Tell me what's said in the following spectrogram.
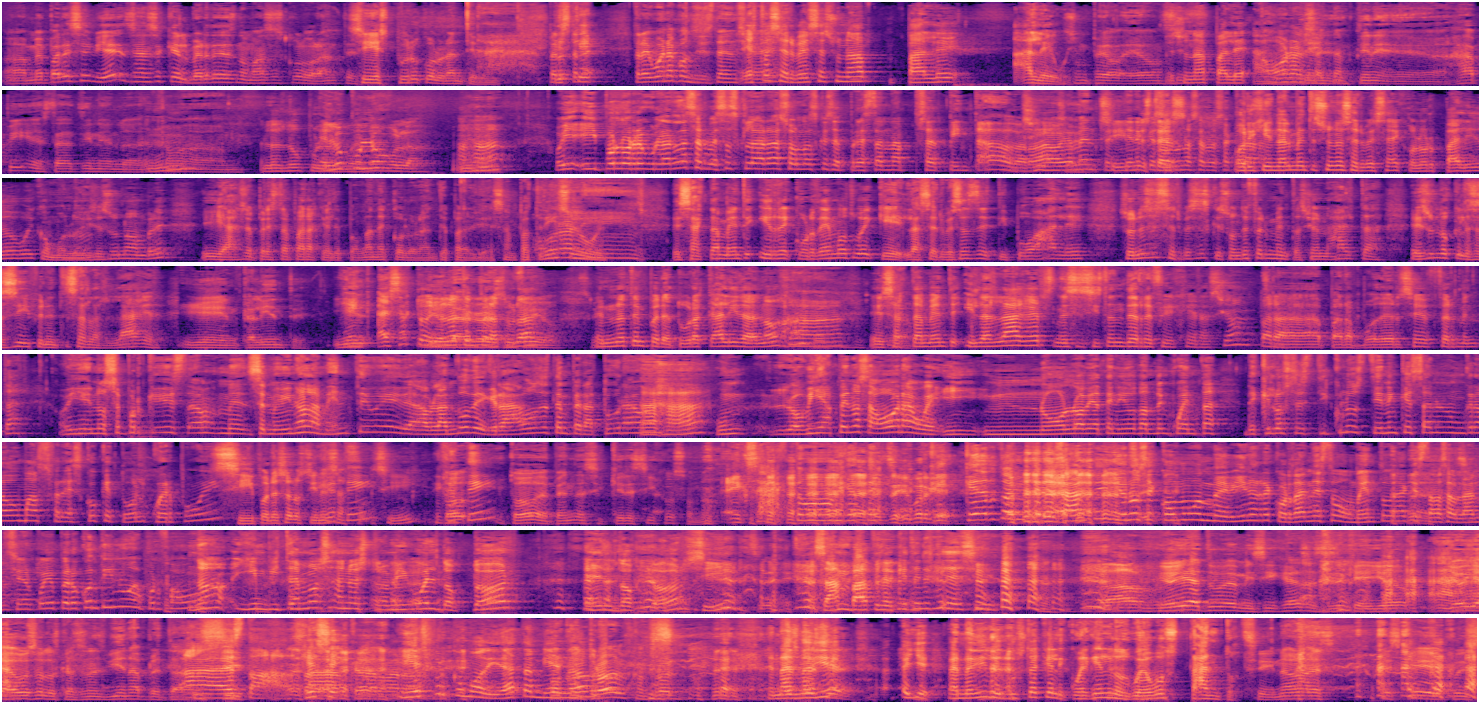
Ah, me parece bien, se hace que el verde es nomás es colorante. Sí, es puro colorante, güey. Pero es trae, que trae buena consistencia. esta ¿eh? cerveza es una pale ale, Es güey. un pale ale. Es sí. una pale ale. Tiene, exacto. tiene, eh, Happy, está, tiene la, como, um, Los lúpulos. El lúpulo. lúpulo. Ajá. Oye, y por lo regular las cervezas claras son las que se prestan a ser pintadas, ¿verdad? Sí, Obviamente. sí, Tiene que ser una cerveza clara. Originalmente es una cerveza de color pálido, güey, como lo dice su nombre, y ya se presta para que le pongan el colorante para el día de San Patricio, Órale. güey. Exactamente. Y recordemos, güey, que las cervezas de tipo Ale son esas cervezas que son de fermentación alta. Eso es lo que les hace diferentes a las lager. Y en caliente. Y en, exacto, y en una temperatura, frío, sí. en una temperatura cálida, ¿no? Ajá. Exactamente. Y las lagers necesitan de refrigeración para, para poderse fermentar. Oye, no sé por qué está- me- se me vino a la mente, güey, hablando de grados de temperatura, güey. Ajá. Un- lo vi apenas ahora, güey, y no lo había tenido tanto en cuenta de que los testículos tienen que estar en un grado más fresco que todo el cuerpo, güey. Sí, por eso los tienes a Fíjate. Sí. Todo, Fíjate. todo depende si quieres hijos o no. Exacto, fíjate. Sí, porque- Qué, qué dato tan interesante. Yo no sé cómo me vine a recordar en este momento ¿verdad? que estabas hablando, señor Pollo, pero continúa, por favor. No, invitemos a nuestro amigo el doctor. El doctor, sí. Sam Butler, ¿qué tienes que decir? Yo ya tuve mis hijas, así que yo, yo ya uso los calzones bien apretados. Ah, Sí. está. ¿Qué está, se- qué bárbaro. Y es por comodidad Por también, ¿no? control, control. Nadie, oye, a nadie le gusta que le cuelguen los huevos tanto. Sí, no, no, es, es que pues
